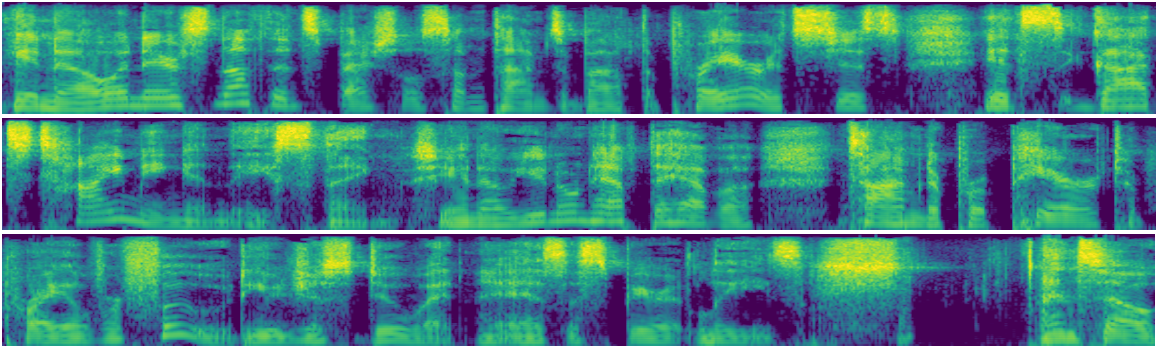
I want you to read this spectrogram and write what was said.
you know. And there's nothing special sometimes about the prayer. It's just it's God's timing in these things, you know. You don't have to have a time to prepare to pray over food. You just do it as the Spirit leads. And so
